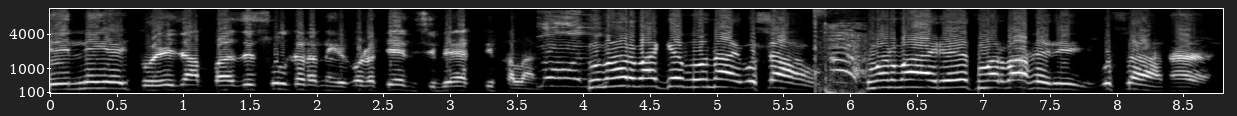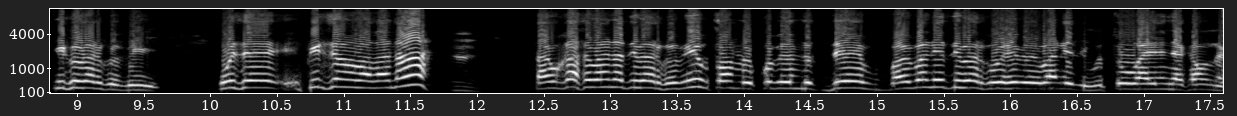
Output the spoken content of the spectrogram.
এই নিয়ে তো এই যে আব্বা যে চুল কাটা নিয়ে কটা টিয়া দিছি একটি ফালান। তোমার ভাগ্যে বউ নাই বুঝছাও? তোমার মা রে তোমার বাপে রে বুঝছা হ্যাঁ। কি করার করবি ওই যে পিরজামা বালা না। তার কাছে বানিয়ে দিবার কবি? তখন কবি বই বানিয়ে দিবার কবি বানিয়ে দিব। তো না খাও না।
